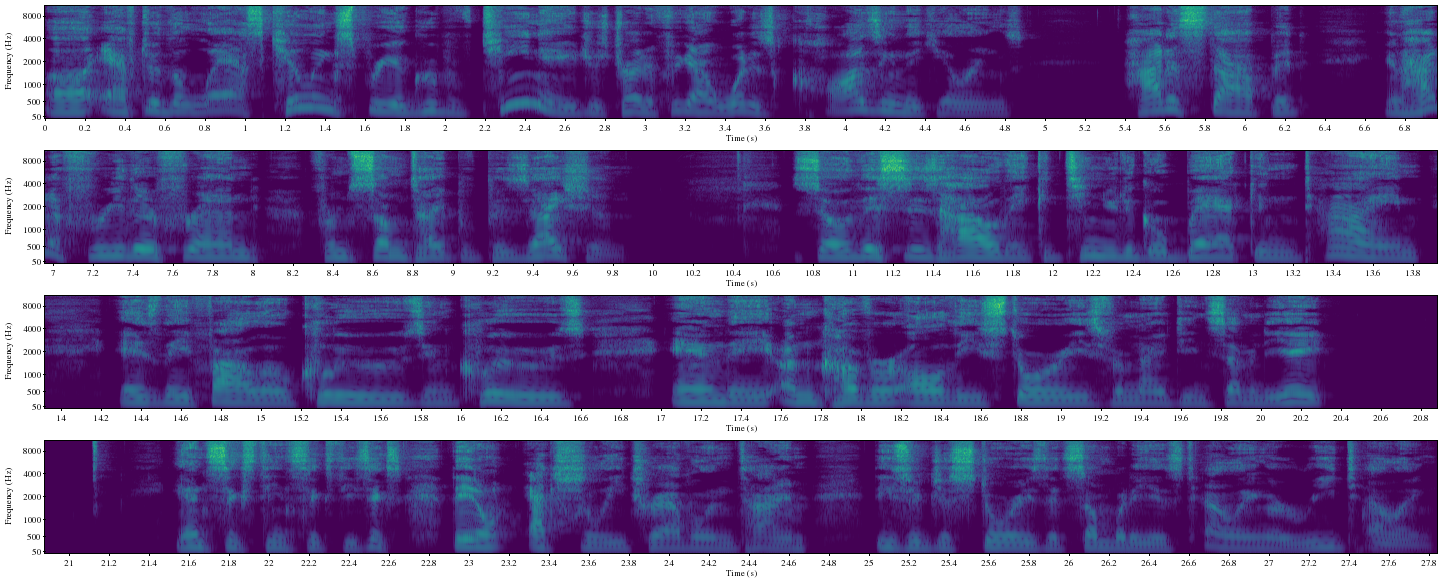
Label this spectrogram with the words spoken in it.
Uh, after the last killing spree, a group of teenagers try to figure out what is causing the killings, how to stop it, and how to free their friend from some type of possession. So, this is how they continue to go back in time as they follow clues and clues and they uncover all these stories from 1978 and 1666. They don't actually travel in time, these are just stories that somebody is telling or retelling.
